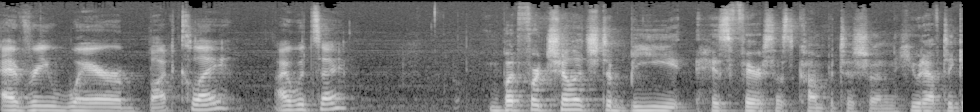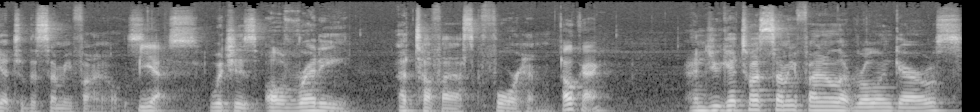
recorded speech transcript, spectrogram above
everywhere but clay, I would say. But for Cilic to be his fiercest competition, he would have to get to the semifinals, Yes. which is already a tough ask for him. Okay. And you get to a semifinal at Roland Garros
